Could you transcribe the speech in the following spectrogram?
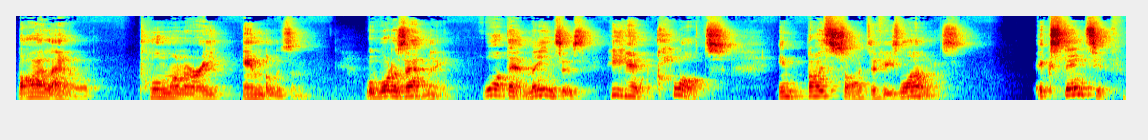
bilateral pulmonary embolism. Well, what does that mean? What that means is he had clots in both sides of his lungs. Extensive.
